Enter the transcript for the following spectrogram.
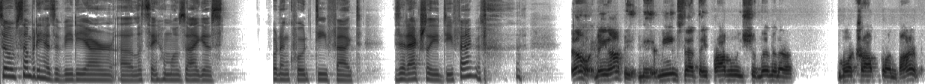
So if somebody has a VDR, uh, let's say homozygous, quote unquote defect, is it actually a defect? no, it may not be. It means that they probably should live in a more tropical environment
